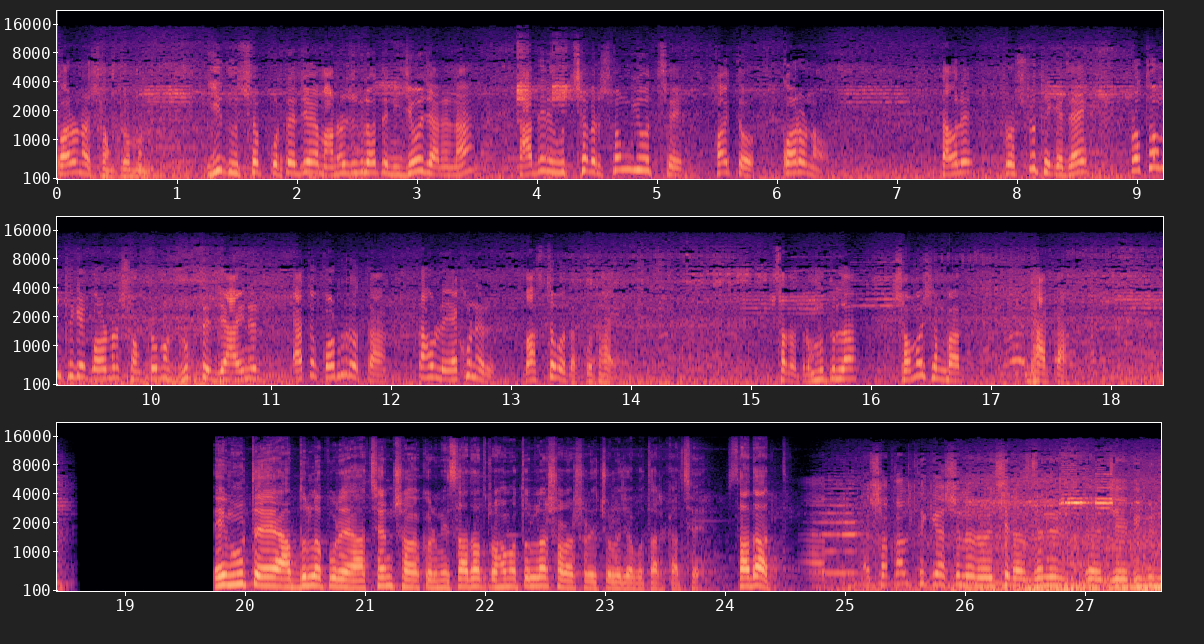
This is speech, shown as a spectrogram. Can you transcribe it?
করোনা সংক্রমণ? ঈদ উৎসব করতে যে মানুষগুলো হয়তো নিজেও জানে না, তাদের উৎসবের সঙ্গী হচ্ছে হয়তো করোনাও। তাহলে প্রশ্ন থেকে যায়, প্রথম থেকে করোনার সংক্রমণ ঢুকতে যে আইনের এত কঠোরতা, তাহলে এখনের বাস্তবতা কোথায়? সাদাত রহমতুল্লাহ, সময় সংবাদ, ঢাকা। এই মুহূর্তে আবদুল্লাপুরে আছেন সহকর্মী সাদাত রহমতুল্লাহ, সরাসরি চলে যাব তার কাছে। সাদাত সকাল থেকে আসলে রয়েছে রাজধানীর যে বিভিন্ন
